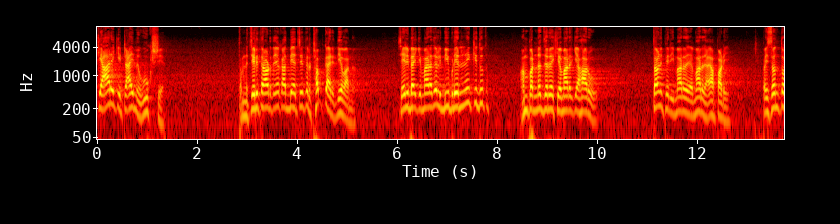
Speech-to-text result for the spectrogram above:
ક્યારેક ટાઈમે ઉગશે. તમને ચરિત્ર આવડે એકાદ બે ચિત્ર ઠપકારી દેવાના. શૈલીભાઈ કે મારે જોઈ બીબડીને નહીં કીધું આમ પણ નજર રાખીએ મારે કે સારું ત્રણ ફેરી મારે મારે આ પાડી. પછી સંતો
